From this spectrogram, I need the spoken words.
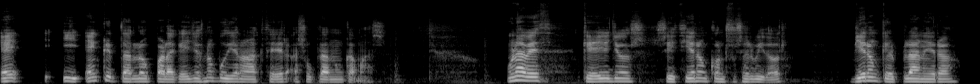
e, y encriptarlo para que ellos no pudieran acceder a su plan nunca más. Una vez que ellos se hicieron con su servidor, vieron que el plan era.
